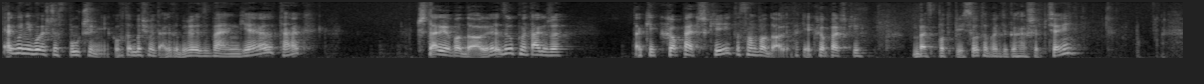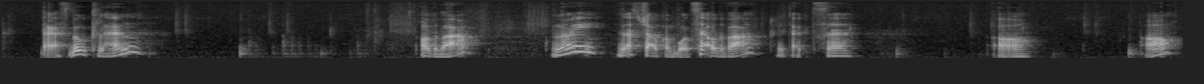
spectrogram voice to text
Jakby nie było jeszcze współczynników, to byśmy tak zrobili, że jest węgiel, tak? Cztery wodory. Zróbmy tak, że takie kropeczki to są wodory. Takie kropeczki bez podpisu, to będzie trochę szybciej. Teraz był tlen. O2. No i za strzałką było CO2, czyli tak C, O, O.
